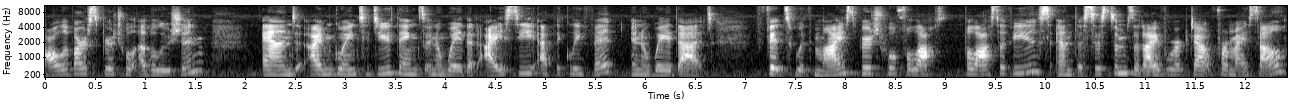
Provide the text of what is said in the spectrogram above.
all of our spiritual evolution and I'm going to do things in a way that I see ethically fit, in a way that fits with my spiritual philosophies and the systems that I've worked out for myself.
